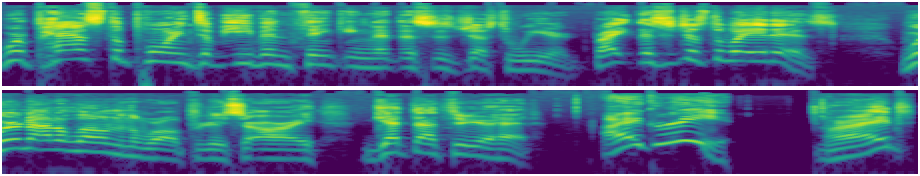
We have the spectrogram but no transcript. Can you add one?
we're past the point of even thinking that this is just weird, right? This is just the way it is. We're not alone in the world, producer Ari. Get that through your head. I agree. All right?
